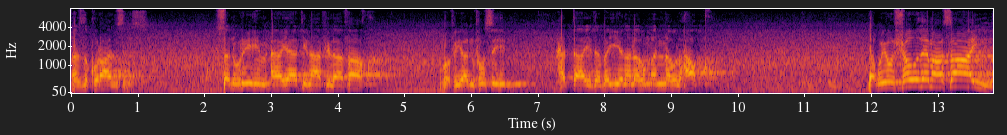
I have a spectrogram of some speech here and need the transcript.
as the Quran says. سنريهم آياتنا في الآفاق وفي أنفسهم حتى يتبين لهم أنه الحق that we will show them our signs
